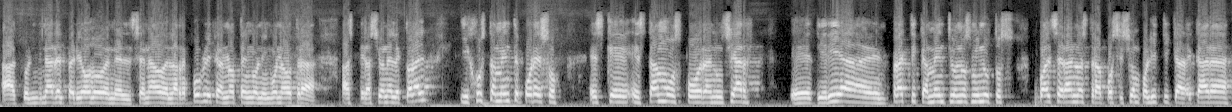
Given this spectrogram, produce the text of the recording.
a culminar el periodo en el Senado de la República, no tengo ninguna otra aspiración electoral y justamente por eso es que estamos por anunciar, eh, diría en prácticamente unos minutos, cuál será nuestra posición política de cara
